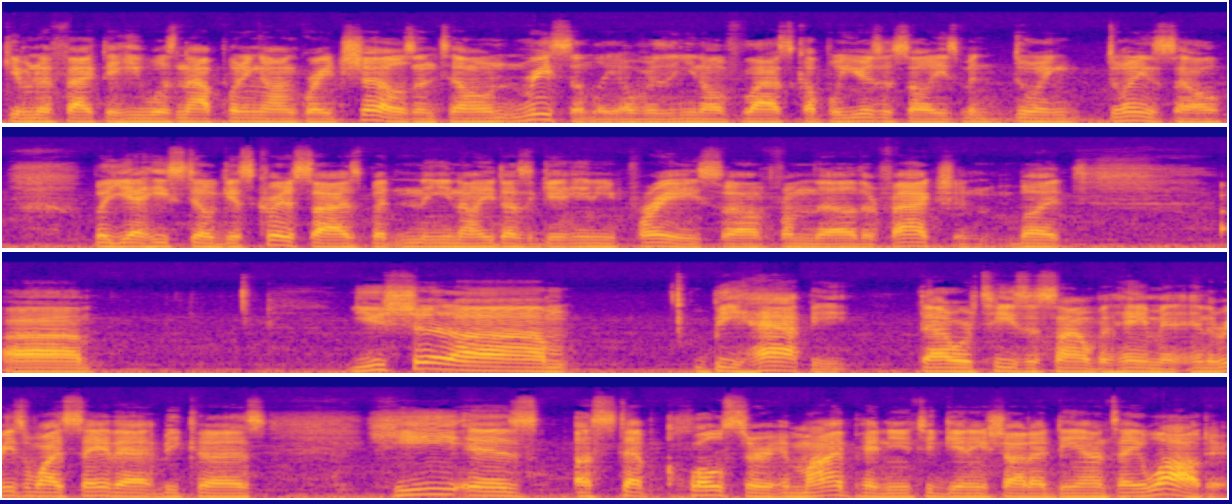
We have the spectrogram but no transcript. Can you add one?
given the fact that he was not putting on great shows until recently. Over the you know the last couple years or so, he's been doing doing so, but yet he still gets criticized. But you know he doesn't get any praise uh, from the other faction. But um, you should um, be happy that Ortiz is signed with Haymon, and the reason why I say that because he is a step closer, in my opinion, to getting shot at Deontay Wilder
